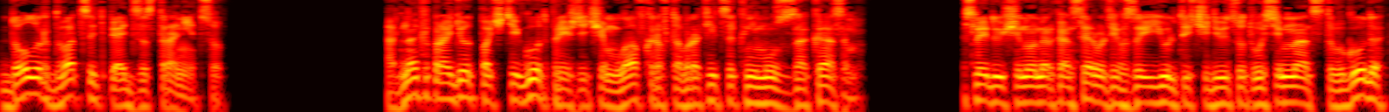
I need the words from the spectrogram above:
доллар 25 за страницу. Однако пройдет почти год, прежде чем Лавкрафт обратится к нему с заказом. Следующий номер «Консерватив» за июль 1918 года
